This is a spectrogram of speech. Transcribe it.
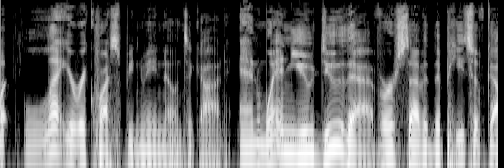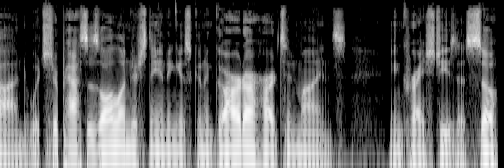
but let your requests be made known to God. And when you do that, verse 7, the peace of God, which surpasses all understanding, is going to guard our hearts and minds in Christ Jesus. So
